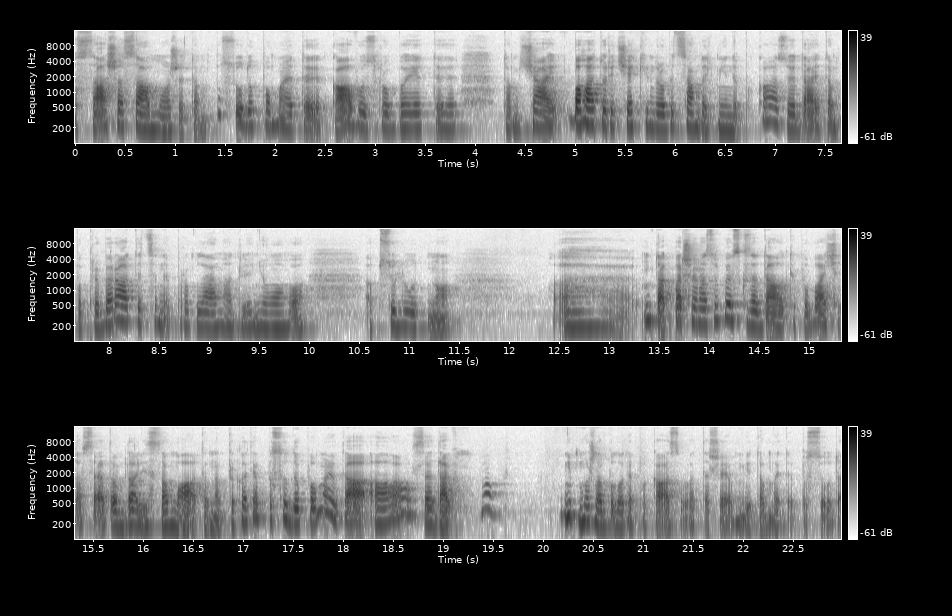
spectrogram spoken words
Саша сам може там посуду помити, каву зробити, там чай. Багато речей, які він робить сам, навіть мені не показує. Да, і там поприбирати це не проблема для нього. Абсолютно. Е, ну так, перший раз зробив, сказав, да, от ти побачила все там далі сама. Там, наприклад, я посуду помив, да, а все так. Ну, ні, можна було не показувати, що я вмію там мити посуду.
